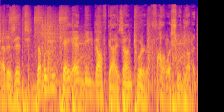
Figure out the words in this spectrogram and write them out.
That is it. WKND Golf Guys on Twitter. Follow us. We'd love it.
